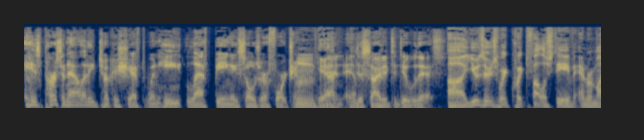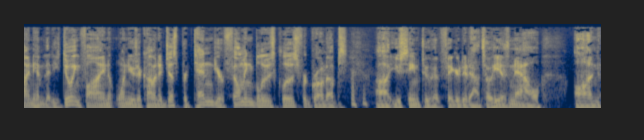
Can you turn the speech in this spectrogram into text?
his personality took a shift when he left being a soldier of fortune. Mm, yeah. and, and decided to do this. Uh, users were quick to follow Steve and remind him that he's doing fine. One user commented, "Just pretend you're filming Blues Clues for grown-ups. uh, you seem to have figured it out." So he is now on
